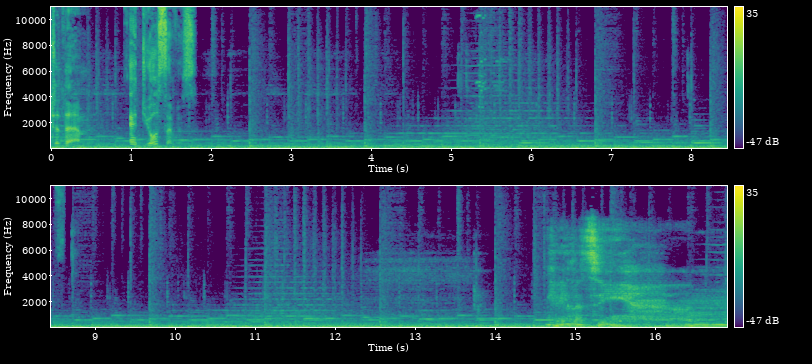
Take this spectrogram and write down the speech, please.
To them. At your service. Okay, let's see. Um,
